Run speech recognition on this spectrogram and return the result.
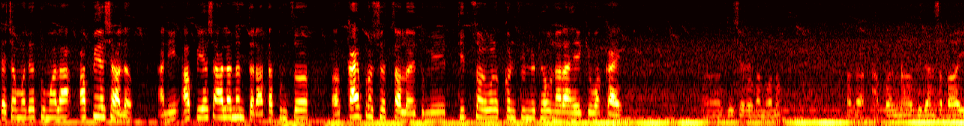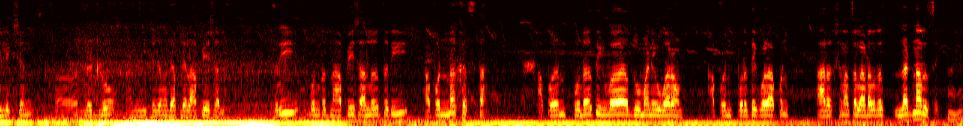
त्याच्यामध्ये तुम्हाला अपयश आलं. आणि अपयश आल्यानंतर आता तुमचं काय प्रोसेस चालू आहे? तुम्ही तीच चळवळ कंटिन्यू ठेवणार आहे किंवा काय? जय शिव बांधवानो. बघा आपण विधानसभा इलेक्शन लढलो आणि त्याच्यामध्ये आपल्याला अपयश आलं. तरी बोलतात ना अपयश आलं तरी आपण न खचता आपण परत एक वेळा जोमाने उभा राहून आपण परत एक वेळा आपण आरक्षणाचा लढा लढणारच आहे.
